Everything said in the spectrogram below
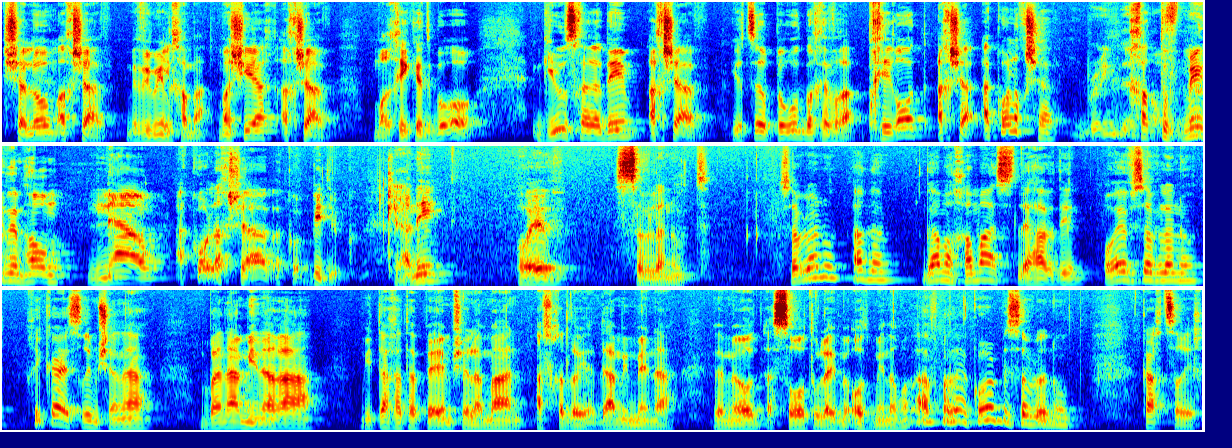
שלום עכשיו, מביא מלחמה. משיח עכשיו, מרחיק את בואו. גיוס חרדים, עכשיו. יוצר פירוד בחברה. בחירות, עכשיו. הכל עכשיו. Bring them חטוף, bring them home now. הכל עכשיו, הכל, בדיוק. כן. אני אוהב סבלנות. סבלנות, אגב, גם החמאס, להבדיל, אוהב סבלנות. חיכה 20 שנה, בנה מנהרה מתחת הפאם של המן, אף אחד לא ידע ממנה, ומאות, עשרות, אולי מאות מנהרות, אף אחד לא, הכל בסבלנות. כך צריך.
